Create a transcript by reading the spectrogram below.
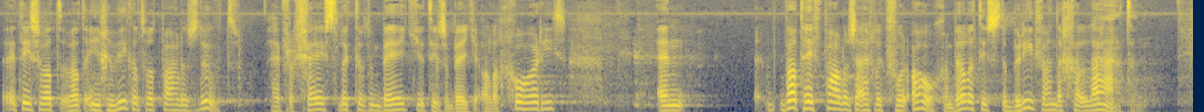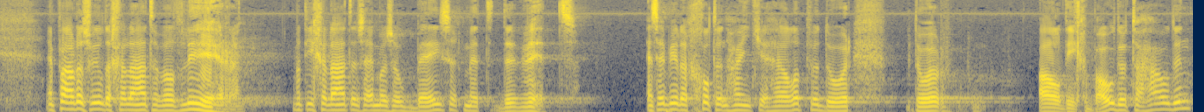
het is wat, wat ingewikkeld wat Paulus doet. Hij vergeestelijkt het een beetje, het is een beetje allegorisch. En wat heeft Paulus eigenlijk voor ogen? Wel, het is de brief aan de Galaten. En Paulus wil de Galaten wat leren. Want die Galaten zijn maar zo bezig met de wet. En zij willen God een handje helpen door, door al die geboden te houden,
